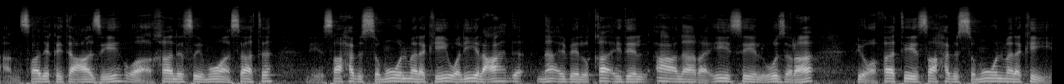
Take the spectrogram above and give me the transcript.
عن صادق تعازيه وخالص مواساته لصاحب السمو الملكي ولي العهد نائب القائد الأعلى رئيس الوزراء في وفاة صاحب السمو الملكي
